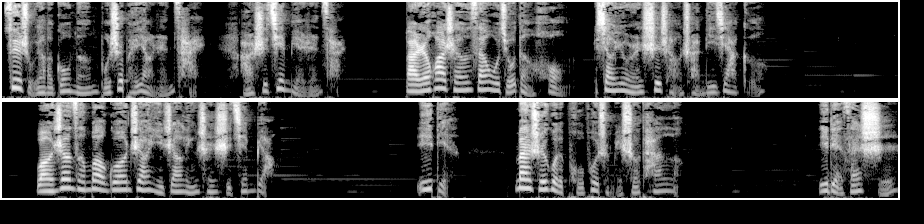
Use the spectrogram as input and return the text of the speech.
最主要的功能不是培养人才，而是鉴别人才，把人划成三五九等后，向用人市场传递价格。”网上曾曝光这样一张凌晨时间表：一点，卖水果的婆婆准备收摊了；一点三十，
